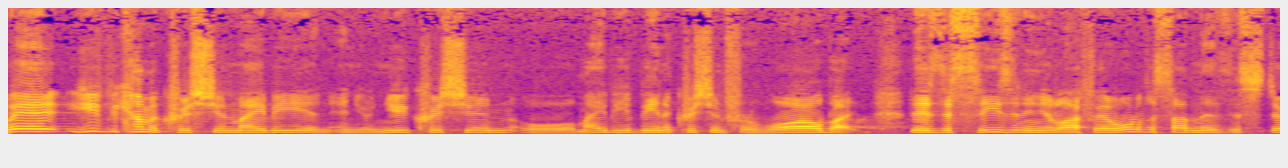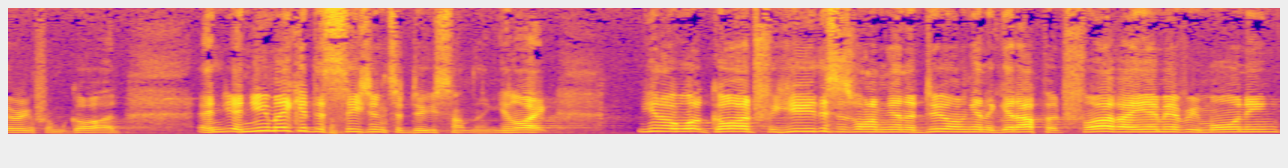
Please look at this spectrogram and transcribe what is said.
where you've become a Christian maybe, and, and, you're a new Christian, or maybe you've been a Christian for a while, but there's this season in your life where all of a sudden there's this stirring from God, and, and you make a decision to do something. You're like, you know what, God, for you, this is what I'm going to do. I'm going to get up at 5 a.m. every morning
